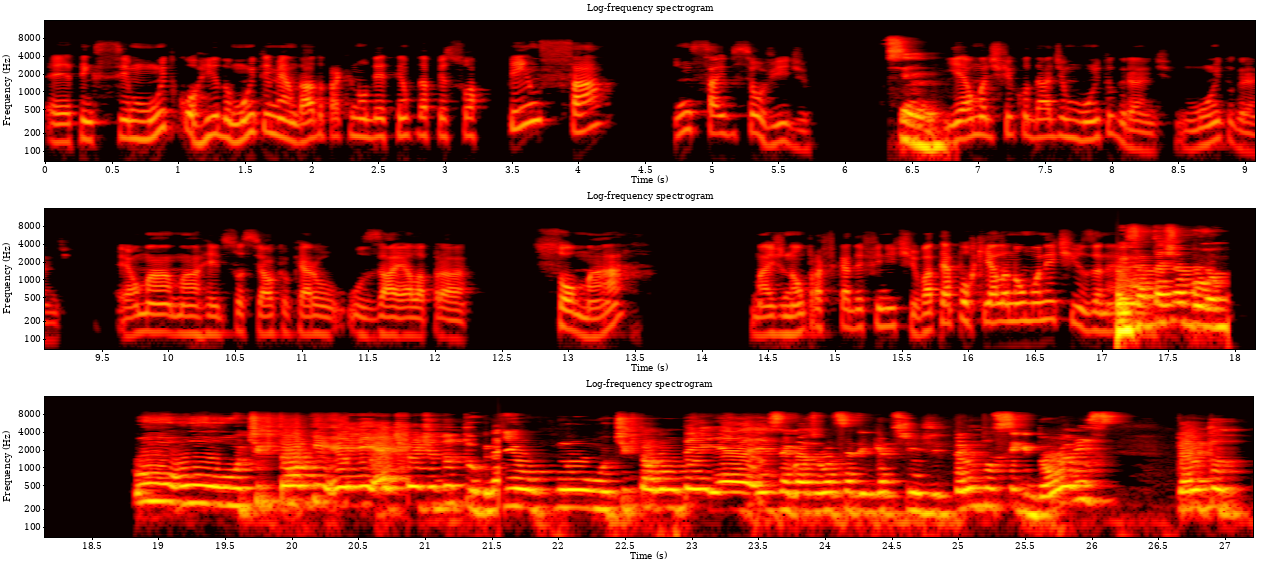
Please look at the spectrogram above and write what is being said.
é, tem que ser muito corrido, muito emendado para que não dê tempo da pessoa pensar em sair do seu vídeo. Sim. E é uma dificuldade muito grande, muito grande. É uma, uma rede social que eu quero usar ela para somar, mas não para ficar definitivo. Até porque ela não monetiza, né? Uma estratégia boa. O, o, o TikTok, ele é diferente do YouTube, né? Que o, no TikTok não tem é, esse negócio de você tem que atingir tantos seguidores, tanto,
